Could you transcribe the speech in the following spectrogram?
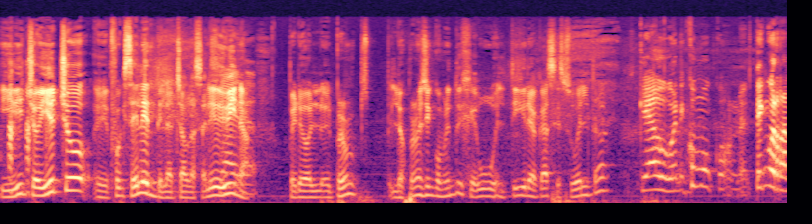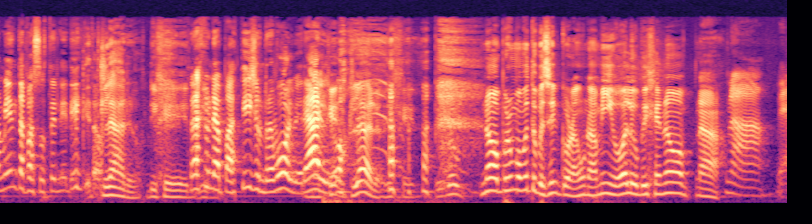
y dicho y hecho, eh, fue excelente la charla, salió Claro. divina. Pero el- el primer- los primeros cinco minutos dije, uh, el tigre acá se suelta. ¿Qué hago? con- ¿Cómo, cómo- tengo herramientas para sostener esto? Claro, dije. Traje di- una pastilla, un revólver, dije, algo. Claro, dije. pero- no, por un momento pensé ir con algún amigo o algo, pero dije, no, nada, Nah, bien.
